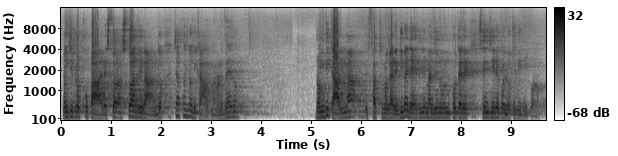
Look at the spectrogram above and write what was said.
non ti preoccupare, sto, sto arrivando, già quello vi calma, non è vero? Non vi calma il fatto magari di vederli, ma di non poter sentire quello che vi dicono.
